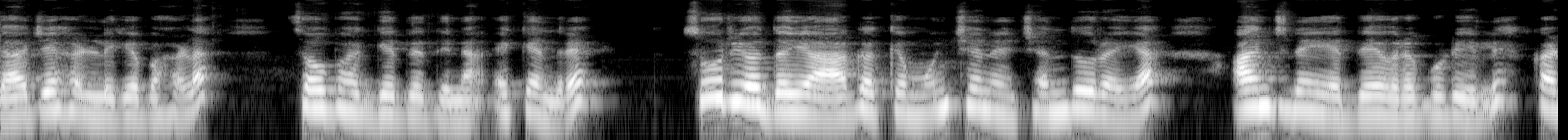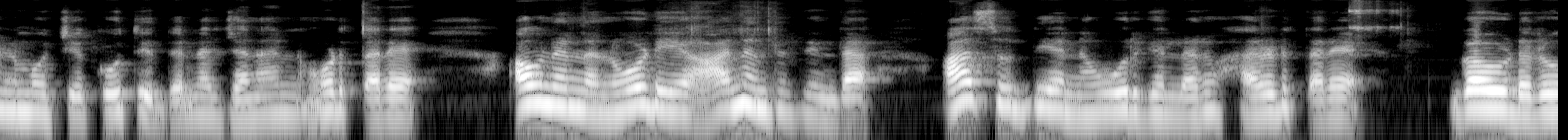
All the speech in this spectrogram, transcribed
ಜಾಜೆಹಳ್ಳಿಗೆ ಬಹಳ ಸೌಭಾಗ್ಯದ ದಿನ. ಏಕೆಂದರೆ ಸೂರ್ಯೋದಯ ಆಗಕ್ಕೆ ಮುಂಚೆನೇ ಚಂದೂರಯ್ಯ ಆಂಜನೇಯ ದೇವರ ಗುಡಿಯಲ್ಲಿ ಕಣ್ಮುಚ್ಚಿ ಕೂತಿದ್ದನ್ನು ಜನ ನೋಡ್ತಾರೆ. ಅವನನ್ನು ನೋಡಿ ಆನಂದದಿಂದ ಆ ಸುದ್ದಿಯನ್ನು ಊರಿಗೆಲ್ಲರೂ ಹರಡ್ತಾರೆ. ಗೌಡರು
